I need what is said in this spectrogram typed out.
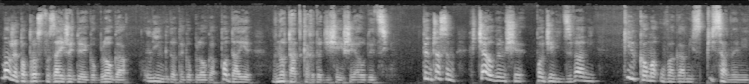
może po prostu zajrzeć do jego bloga. Link do tego bloga podaję w notatkach do dzisiejszej audycji. Tymczasem chciałbym się podzielić z Wami kilkoma uwagami spisanymi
